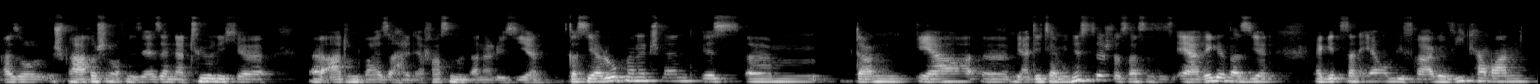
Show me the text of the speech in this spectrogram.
also Sprache schon auf eine sehr, sehr natürliche äh, Art und Weise halt erfassen und analysieren. Das Dialogmanagement ist ähm, dann eher äh, ja, deterministisch, das heißt, es ist eher regelbasiert. Da geht es dann eher um die Frage, wie kann man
